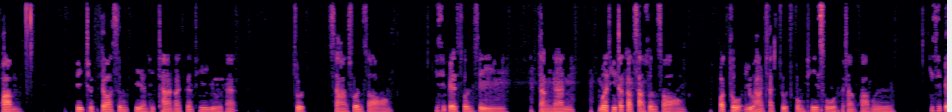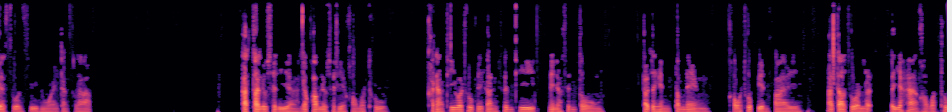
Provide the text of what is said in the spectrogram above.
คว่ำมีจุดยอดซึ่งเปลี่ยนทิศทางการเคลื่อนที่อยู่ณจุด 3 ส่วน 2 21 ส่วน 4 ดังนั้นเมื่อ t เท่ากับ 3 ส่วน 2 วัตถุอยู่ห่างจากจุดคงที่ศูนย์ไปทางขวามือ 21 ส่วน 4 หน่วยดังกราฟ อัตราเร็วเฉลี่ยและความเร็วเฉลี่ยของวัตถุ ขณะที่วัตถุมีการเคลื่อนที่ในแนวเส้นตรง เราจะเห็นตำแหน่งของวัตถุเปลี่ยนไป อัตราส่วนระยะห่างของวัตถุ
